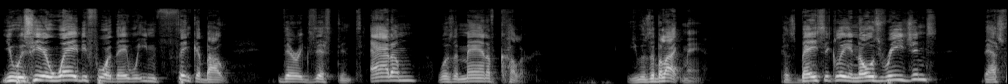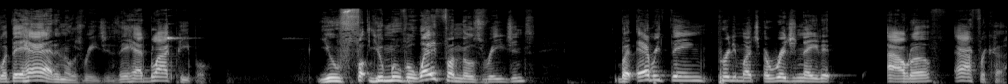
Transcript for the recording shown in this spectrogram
You was here way before they would even think about their existence. Adam was a man of color. He was a black man. Because basically in those regions, that's what they had in those regions. They had black people. You you move away from those regions, but everything pretty much originated out of Africa.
